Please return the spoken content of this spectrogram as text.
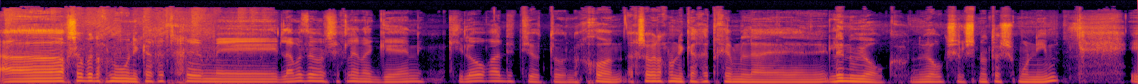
Uh, עכשיו אנחנו ניקח אתכם, uh, למה זה ממשיך לנגן? כי לא הורדתי אותו, נכון. עכשיו אנחנו ניקח אתכם לניו יורק, ניו יורק של שנות ה-80. אה,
